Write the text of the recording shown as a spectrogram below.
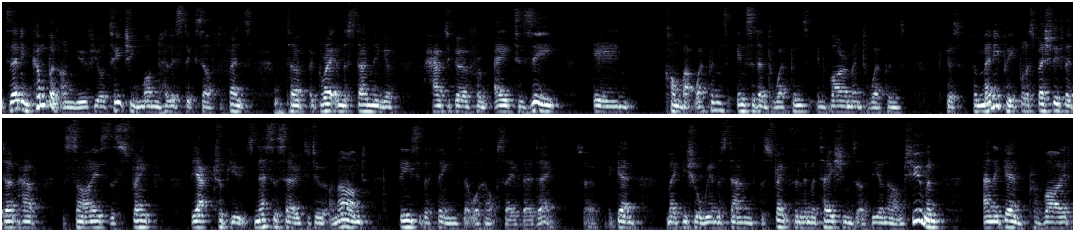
it's then incumbent on you, if you're teaching modern holistic self-defense, to have a great understanding of how to go from A to Z in combat weapons, incidental weapons, environmental weapons, because for many people, especially if they don't have the size, the strength, the attributes necessary to do it unarmed, these are the things that will help save their day. So again, making sure we understand the strengths and limitations of the unarmed human, and again, provide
